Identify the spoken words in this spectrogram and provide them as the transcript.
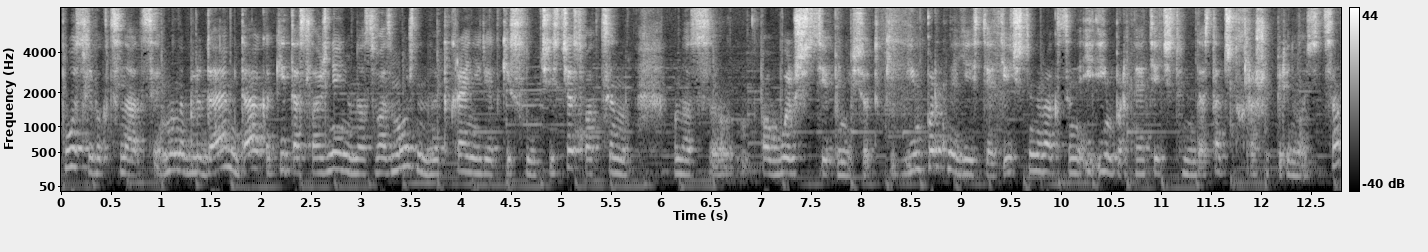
После вакцинации мы наблюдаем, да, какие-то осложнения у нас возможны, но это крайне редкий случай. Сейчас вакцины у нас э, по большей степени все-таки импортные, есть и отечественные вакцины, и импортные, и отечественные достаточно хорошо переносятся.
